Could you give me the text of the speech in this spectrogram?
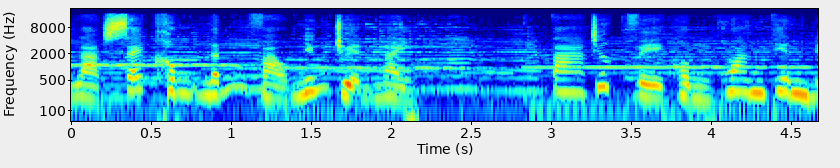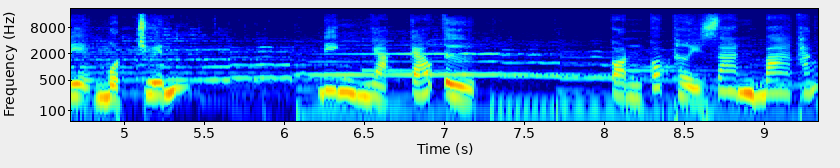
là sẽ không lẫn vào những chuyện này. Ta trước về hồng hoang thiên địa một chuyến. Đinh nhạc cáo từ. Còn có thời gian 3 tháng.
